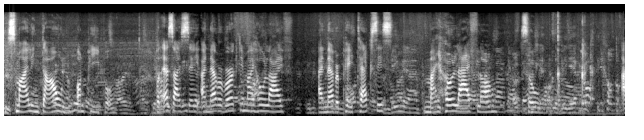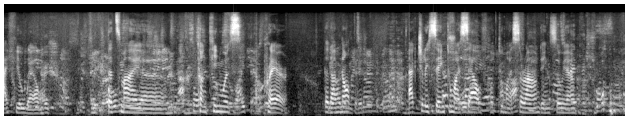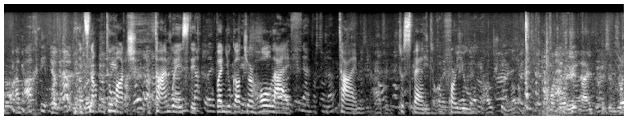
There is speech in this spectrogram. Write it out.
smiling down on people. But as I say, I never worked in my whole life. I never paid taxes my whole life long, so I feel well. That's my uh, continuous prayer that I'm not actually saying to myself but to my surroundings. So yeah, it's not too much time wasted when you got your whole life time to spend for you.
